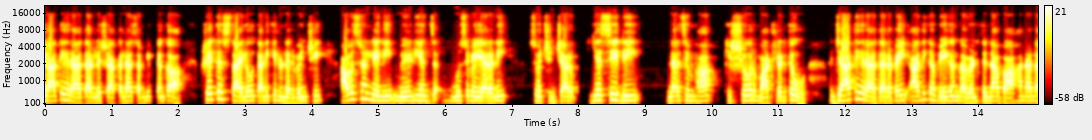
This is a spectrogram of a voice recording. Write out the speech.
జాతీయ రహదారుల శాఖల సంయుక్తంగా క్షేత్రస్థాయిలో తనిఖీలు నిర్వహించి అవసరం లేని మీడియన్స్ మూసివేయాలని సూచించారు. ఎస్సిడి నరసింహ కిషోర్ మాట్లాడుతూ జాతీయ రహదారులపై అధిక వేగంగా వెళ్తున్న వాహనాల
